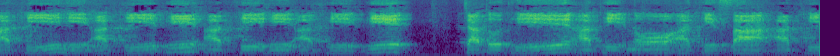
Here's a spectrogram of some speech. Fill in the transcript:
อาทิหิอาทิพิอาทิหิอาทิพิ จตุถีอาทิโนอาทิสาอาทิ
